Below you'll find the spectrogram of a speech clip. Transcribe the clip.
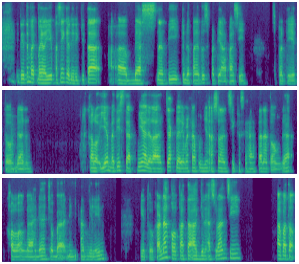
Itu itu balik lagi pasti ke diri kita uh, best nanti ke depan itu seperti apa sih? Seperti itu. Dan kalau iya berarti stepnya adalah cek dari mereka punya asuransi kesehatan atau enggak. Kalau enggak ada coba diambilin gitu. Karena kalau kata agen asuransi apa toh?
